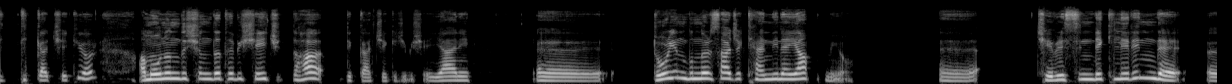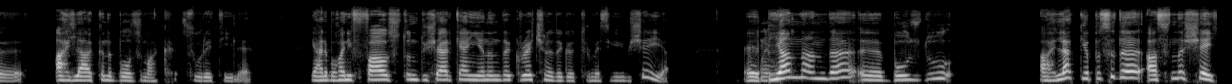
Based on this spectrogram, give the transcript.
dikkat çekiyor. Ama onun dışında tabii şey daha dikkat çekici bir şey. Yani e, Dorian bunları sadece kendine yapmıyor. E, çevresindekilerin de e, ahlakını bozmak suretiyle yani bu hani Faust'un düşerken yanında Gretchen'ı da götürmesi gibi bir şey ya. Ee, evet. Bir yandan da e, bozduğu ahlak yapısı da aslında şey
